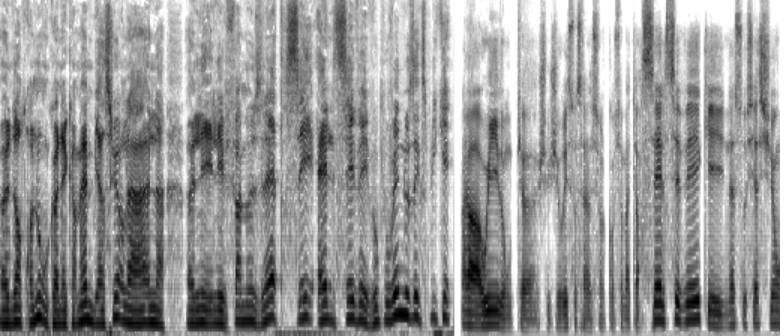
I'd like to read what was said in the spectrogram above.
euh, d'entre nous, on connaît quand même bien sûr la, les, les, fameuses lettres CLCV. Vous pouvez nous expliquer? Alors oui, donc euh, je suis juriste au sein de consommateur CLCV, qui est une association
